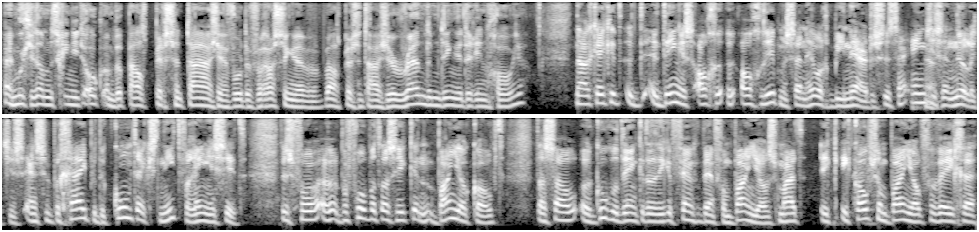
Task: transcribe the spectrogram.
en moet je dan misschien niet ook een bepaald percentage voor de verrassingen, een bepaald percentage random dingen erin gooien? Nou, kijk, het, het- het ding is, alg- algoritmes zijn heel erg binair. Dus het zijn eentjes en nulletjes. En ze begrijpen de context niet waarin je zit. Dus voor, eh, bijvoorbeeld als ik een banjo koop... dan zou eh, Google denken dat ik een fan ben van banjo's. Maar het- ik, ik koop zo'n banjo vanwege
